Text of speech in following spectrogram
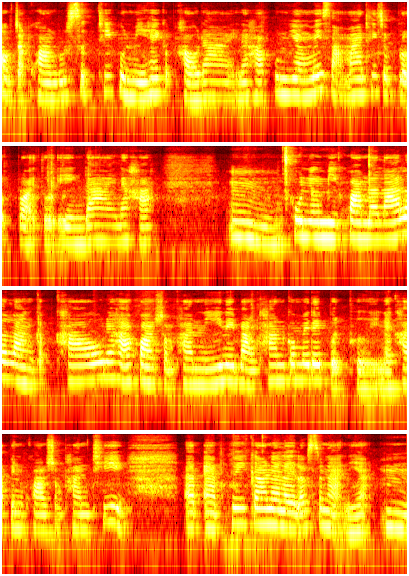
ออกจากความรู้สึกที่คุณมีให้กับเขาได้นะคะ คุณยังไม่สามารถที่จะปลดปล่อยตัวเองได้นะคะ อืมคุณยังมีความละล้าละลังกับเขานะคะ ความสัมพันธ์นี้ในบางท่านก็ไม่ได้เปิดเผยนะคะ เป็นความสัมพันธ์ที่แอบแอบคุยกันอะไรลักษณะเนี้ย อืม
